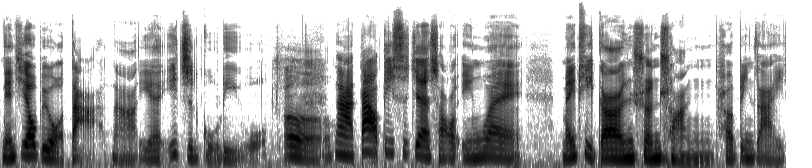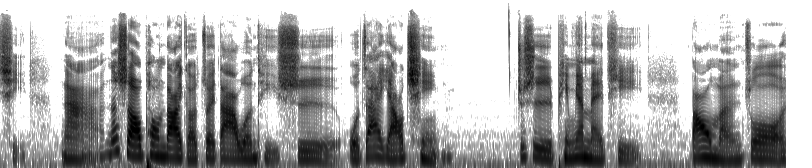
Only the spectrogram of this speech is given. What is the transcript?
年纪都比我大，那也一直鼓励我。嗯，那到第四届的时候，因为媒体跟宣传合并在一起，那那时候碰到一个最大的问题是，我在邀请就是平面媒体帮我们做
